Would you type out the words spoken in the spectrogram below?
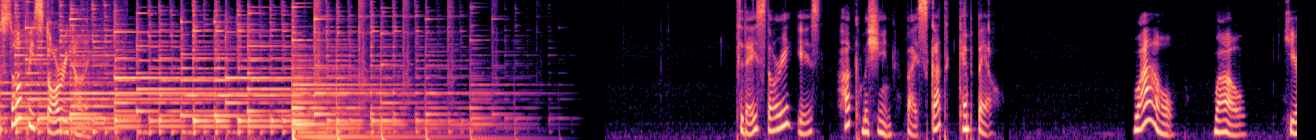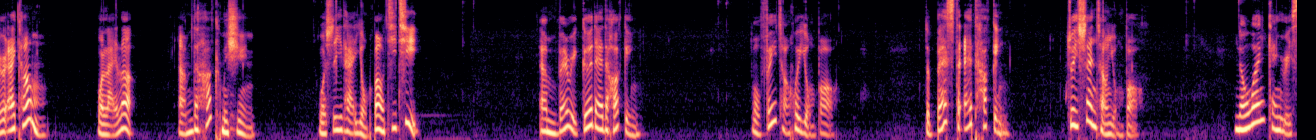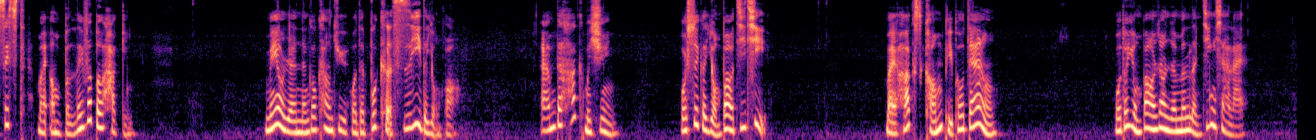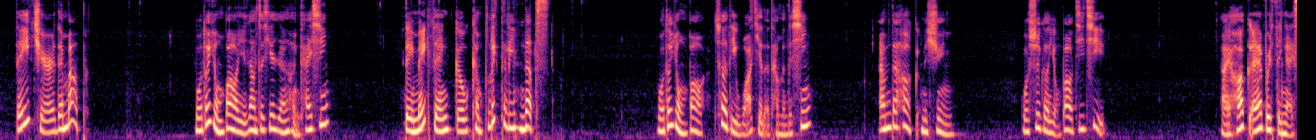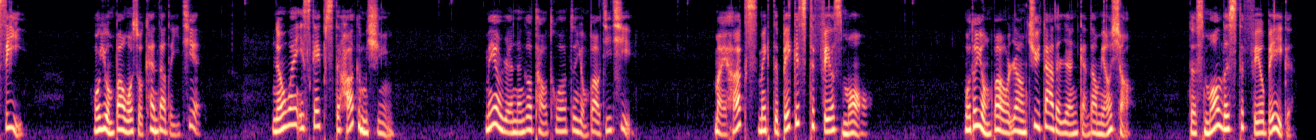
Sophie's story time. Today's story is Hug Machine by Scott Campbell. Wow! Wow! Here I come! 我来了！I'm the Hug Machine. 我是一台拥抱机器。I'm very good at hugging. 我非常会拥抱。The best at hugging. 最擅长拥抱。No one can resist my unbelievable hugging. 没有人能够抗拒我的不可思议的拥抱。I'm the hug machine. 我是个拥抱机器。My hugs calm people down. 我的拥抱让人们冷静下来。They cheer them up. 我的拥抱也让这些人很开心。They make them go completely nuts. 我的拥抱彻底瓦解了他们的心。I'm the hug machine. 我是个拥抱机器。I hug everything I see. 我拥抱我所看到的一切。No one escapes the hug machine. 没有人能够逃脱这拥抱机器。My hugs make the biggest feel small. 我的拥抱让巨大的人感到渺小。The smallest feel big.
